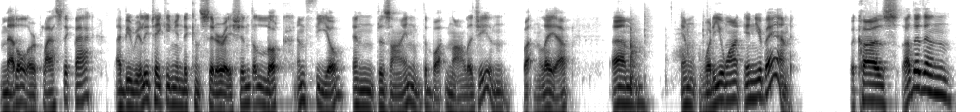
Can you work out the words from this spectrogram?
metal or plastic back. I'd be really taking into consideration the look and feel and design of the buttonology and button layout. Um, and what do you want in your band? Because other than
